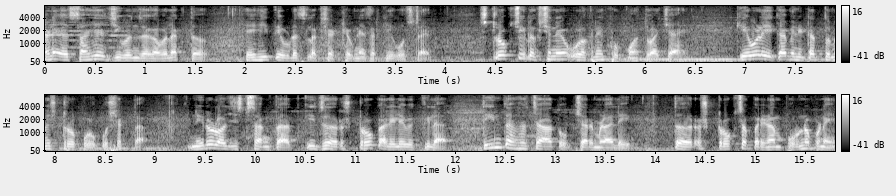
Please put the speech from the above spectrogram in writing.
आणि असहाय्य जीवन जगावं लागतं हेही तेवढंच लक्षात ठेवण्यासारखी गोष्ट आहे. स्ट्रोकची लक्षणे ओळखणे खूप महत्त्वाचे आहे. केवळ एका मिनिटात तुम्ही स्ट्रोक ओळखू शकता. न्यूरोलॉजिस्ट सांगतात की जर स्ट्रोक आलेल्या व्यक्तीला तीन तासाच्या आत उपचार मिळाले तर स्ट्रोकचा परिणाम पूर्णपणे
